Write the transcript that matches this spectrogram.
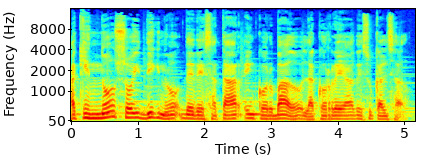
a quien no soy digno de desatar encorvado la correa de su calzado.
